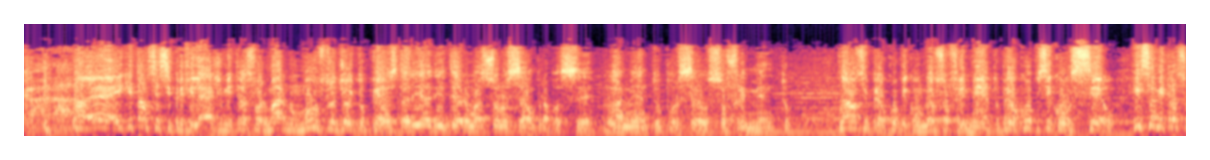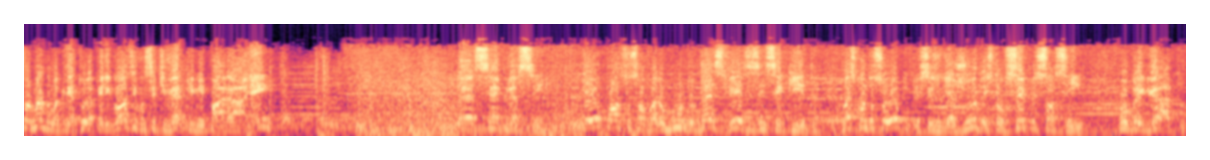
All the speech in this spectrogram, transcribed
cara. Ah, é? E que tal se esse privilégio me transformar num monstro de oito pés? Gostaria de ter uma solução para você. Lamento por seu sofrimento. Não se preocupe com o meu sofrimento. Preocupe-se com o seu. E se eu me transformar numa criatura perigosa e você tiver que me parar, hein? É sempre assim. Eu posso salvar o mundo dez vezes em seguida. Mas quando sou eu que preciso de ajuda, estou sempre sozinho. Obrigado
